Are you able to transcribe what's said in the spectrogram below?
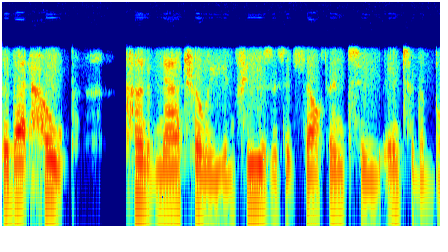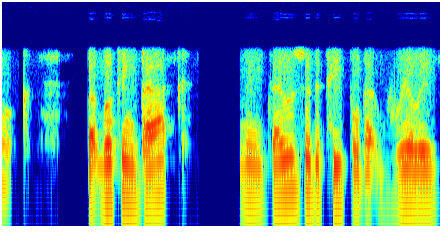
So that hope kind of naturally infuses itself into into the book. But looking back, I mean those are the people that really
